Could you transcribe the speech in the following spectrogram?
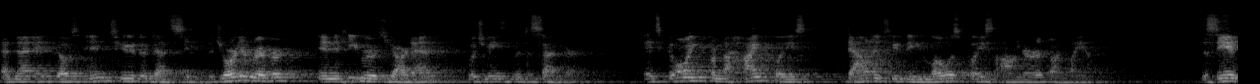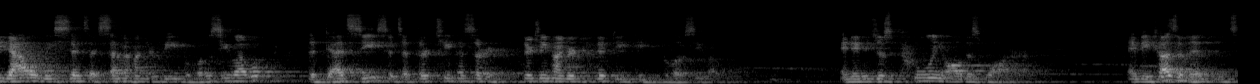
and then it goes into the Dead Sea. The Jordan River in the Hebrew is Yarden, which means the descender. It's going from the high place down into the lowest place on earth on land. The Sea of Galilee sits at 700 feet below sea level. The Dead Sea sits at 13, uh, sorry, 1,350 feet below sea level. And it is just pooling all this water. And because of it, it's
